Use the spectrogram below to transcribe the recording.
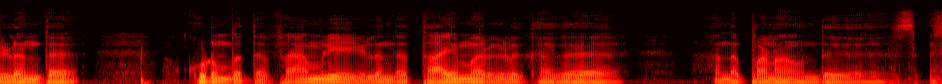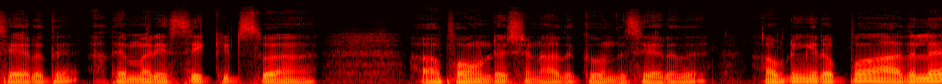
இழந்த குடும்பத்தை ஃபேமிலியை இழந்த தாய்மார்களுக்காக அந்த பணம் வந்து சேருது. அதே மாதிரி சீக்கிட்ஸ் ஃபவுண்டேஷன் அதுக்கு வந்து சேருது. அப்படிங்கிறப்போ அதில்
